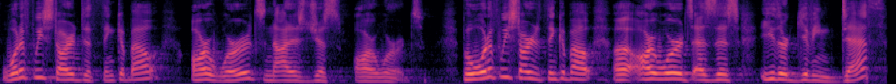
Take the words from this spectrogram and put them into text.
What if we started to think about our words not as just our words? But what if we started to think about uh, our words as this either giving death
